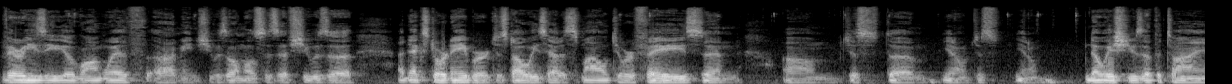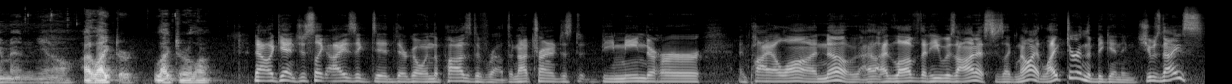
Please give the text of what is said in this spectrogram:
very easy to get along with. Uh, I mean, she was almost as if she was a, a next door neighbor. Just always had a smile to her face, and um, just um, you know, just you know, no issues at the time. And you know, I liked her, liked her a lot. Now, again, just like Isaac did, they're going the positive route. They're not trying to just be mean to her and pile on. No, I, I love that he was honest. He's like, no, I liked her in the beginning. She was nice.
